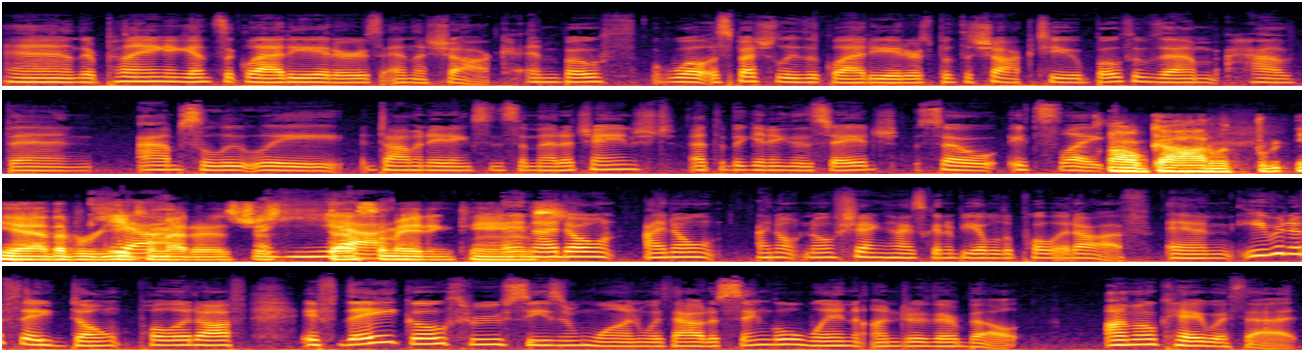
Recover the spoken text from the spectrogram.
and they're playing against the Gladiators and the Shock, and both, well, especially the Gladiators, but the Shock too. Both of them have been absolutely dominating since the meta changed at the beginning of the stage. So it's like, oh god with yeah the Brigitte Yeah. meta is just Yeah. decimating teams and I don't, I don't, I don't know if Shanghai's going to be able to pull it off. And even if they don't pull it off, if they go through season one without a single win under their belt, I'm okay with that.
